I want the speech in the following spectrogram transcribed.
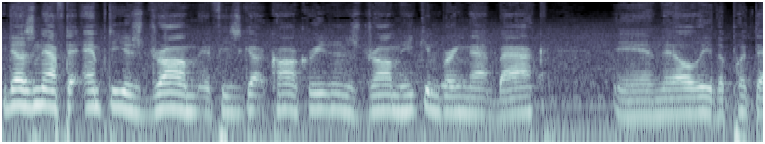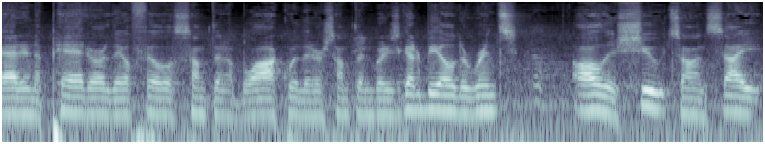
he doesn't have to empty his drum if he's got concrete in his drum. He can bring that back and they'll either put that in a pit or they'll fill something a block with it or something. But he's got to be able to rinse all his chutes on site.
